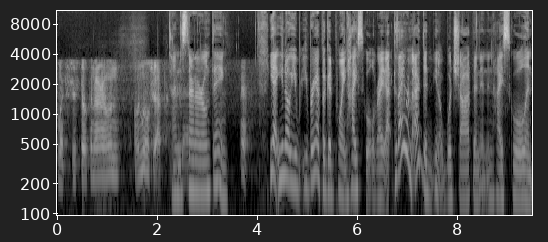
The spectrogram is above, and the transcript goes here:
let's just open our own own little shop. Time to start our own thing. Yeah. Yeah, you know, you you bring up a good point. High school, right? Because I remember I did, you know, wood shop and in, in high school, and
